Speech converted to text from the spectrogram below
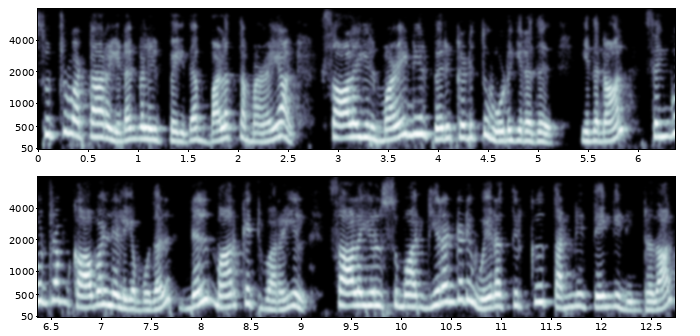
சுற்றுவட்டார இடங்களில் பெய்த பலத்த மழையால் சாலையில் மழைநீர் பெருக்கெடுத்து ஓடுகிறது. இதனால் செங்குன்றம் காவல் நிலையம் முதல் நெல் மார்க்கெட் வரையில் சாலையில் சுமார் இரண்டடி உயரத்திற்கு தண்ணீர் தேங்கி நின்றதால்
